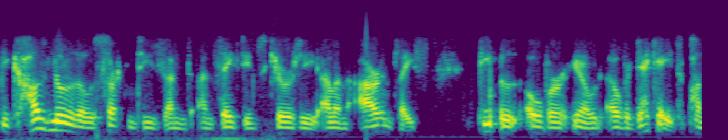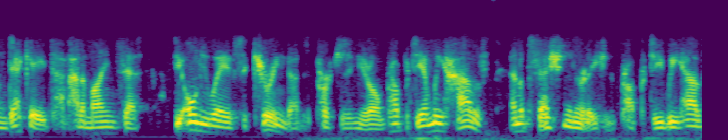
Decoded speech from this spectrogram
because none of those certainties and, and safety and security, Alan, are in place, people over you know over decades upon decades have had a mindset the only way of securing that is purchasing your own property. And we have an obsession in relation to property. We have,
